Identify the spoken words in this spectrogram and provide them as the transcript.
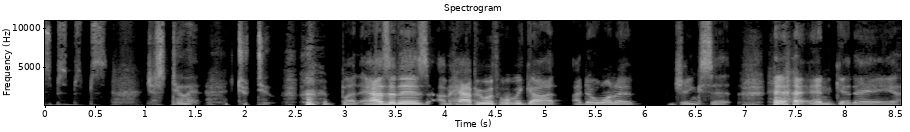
"Psst, psst, psst, psst, just do it, do do. but as it is, I'm happy with what we got. I don't want to jinx it and get a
